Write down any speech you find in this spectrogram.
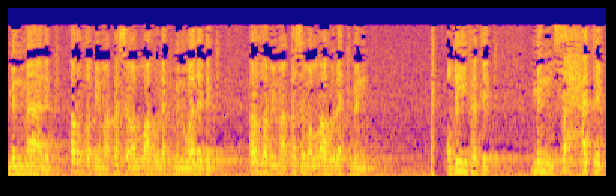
من مالك. ارضى بما قسم الله لك من ولدك. ارضى بما قسم الله لك من وظيفتك من صحتك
